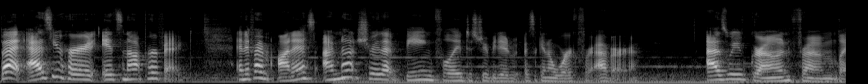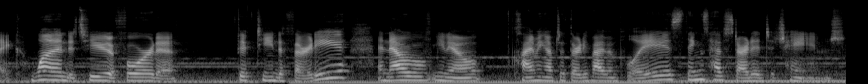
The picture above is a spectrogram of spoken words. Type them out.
But as you heard, it's not perfect. And if I'm honest, I'm not sure that being fully distributed is going to work forever. As we've grown from like one to two to four to 15 to 30, and now, you know, climbing up to 35 employees, things have started to change.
